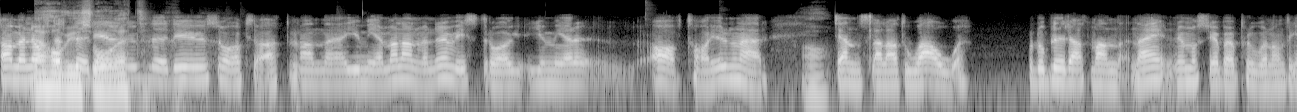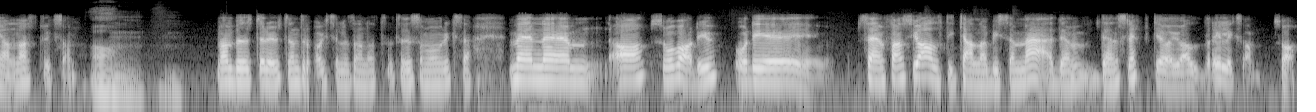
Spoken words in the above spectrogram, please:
Ja men Där har vi ju svaret. Det, blir det ju så också att man, eh, ju mer man använder en viss drog ju mer avtar ju den här ja. känslan att wow, och då blir det att man, nej nu måste jag börja prova någonting annat liksom. Mm. Man byter ut en drog till ett annat, till som man brukar säga. Men eh, ja, så var det ju. Och det, sen fanns ju alltid cannabisen med. Den, den släppte jag ju aldrig liksom. Så.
